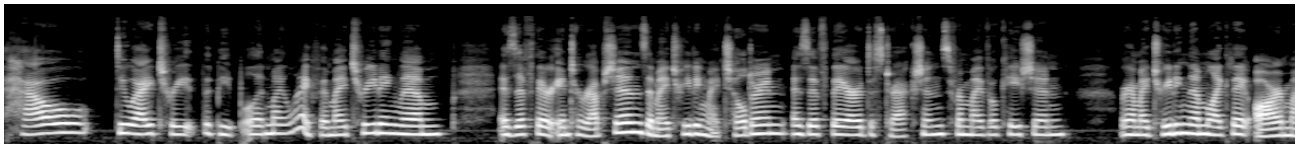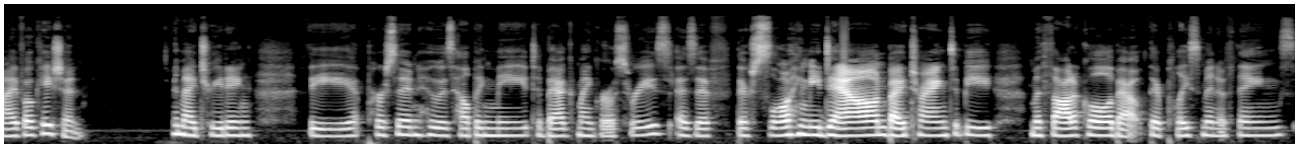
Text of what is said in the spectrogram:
how do I treat the people in my life? Am I treating them as if they're interruptions? Am I treating my children as if they are distractions from my vocation? Or am I treating them like they are my vocation? Am I treating the person who is helping me to bag my groceries as if they're slowing me down by trying to be methodical about their placement of things?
